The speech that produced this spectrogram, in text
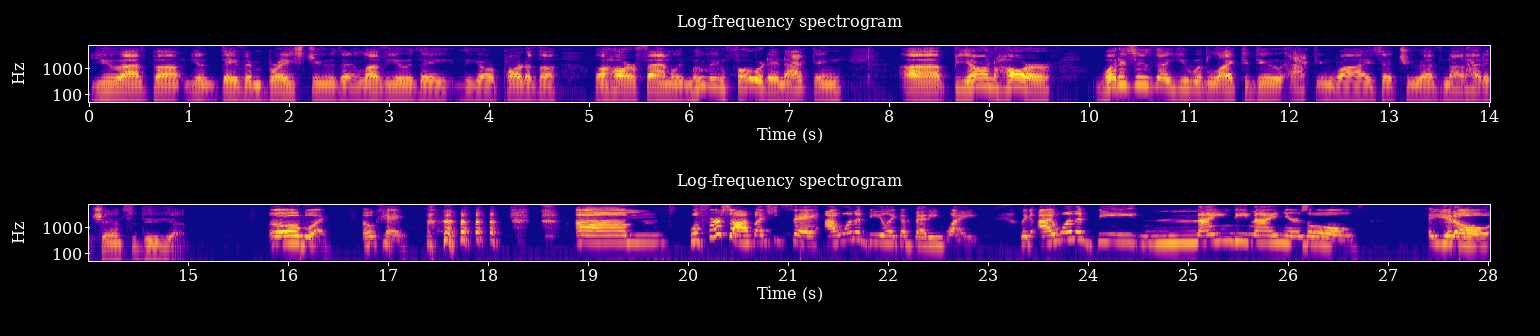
you have uh, you they've embraced you they love you they, they you're part of the the horror family. Moving forward in acting uh, beyond horror what is it that you would like to do acting wise that you have not had a chance to do yet? Oh boy okay um well first off i should say i want to be like a betty white like i want to be 99 years old you know,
